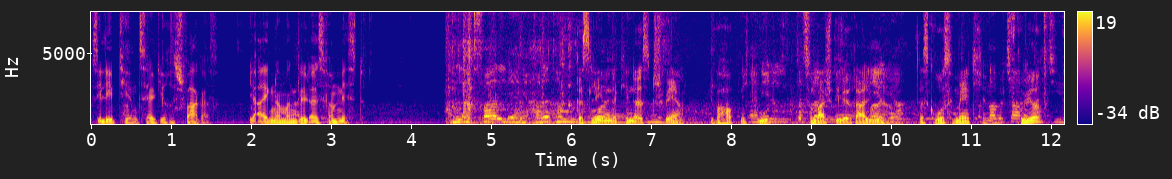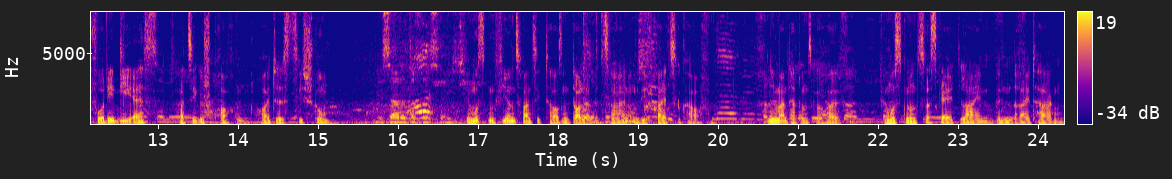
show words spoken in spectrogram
Sie lebt hier im Zelt ihres Schwagers. Ihr eigener Mann gilt als vermisst. Das Leben der Kinder ist schwer, überhaupt nicht gut. Zum Beispiel Ralia, das große Mädchen. Früher, vor dem IS, hat sie gesprochen. Heute ist sie stumm. Wir mussten 24.000 Dollar bezahlen, um sie freizukaufen. Niemand hat uns geholfen. Wir mussten uns das Geld leihen binnen drei Tagen.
